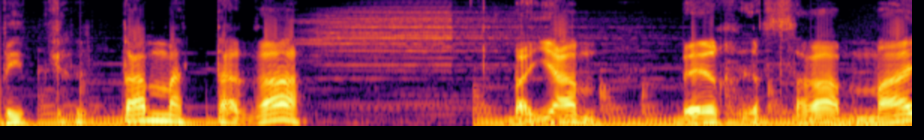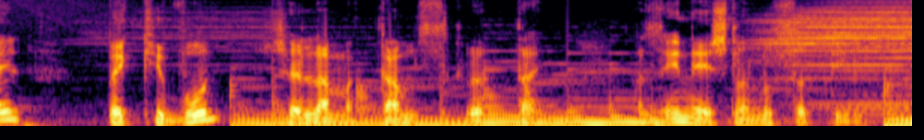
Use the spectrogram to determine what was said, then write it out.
והתגלתה מטרה בים, בערך עשרה מייל, בכיוון של המקם סקרטאי. אז הנה יש לנו את הטיל.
